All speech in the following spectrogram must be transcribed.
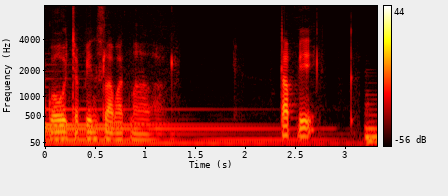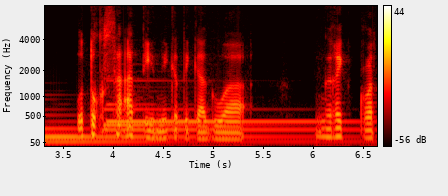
Gua ucapin selamat malam. Tapi Untuk saat ini ketika gua Ngerecord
